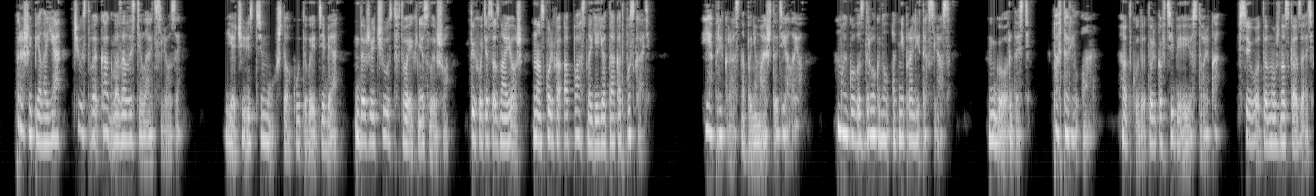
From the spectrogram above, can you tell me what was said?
– прошипела я, чувствуя, как глаза застилают слезы. «Я через тьму, что окутывает тебя, даже чувств твоих не слышу. Ты хоть осознаешь, насколько опасно ее так отпускать?» «Я прекрасно понимаю, что делаю». Мой голос дрогнул от непролитых слез. «Гордость», — повторил он. «Откуда только в тебе ее столько? Всего-то нужно сказать.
